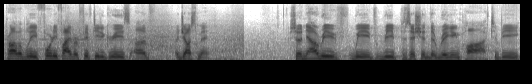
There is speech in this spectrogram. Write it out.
probably 45 or 50 degrees of adjustment. So now we've, we've repositioned the rigging paw to be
